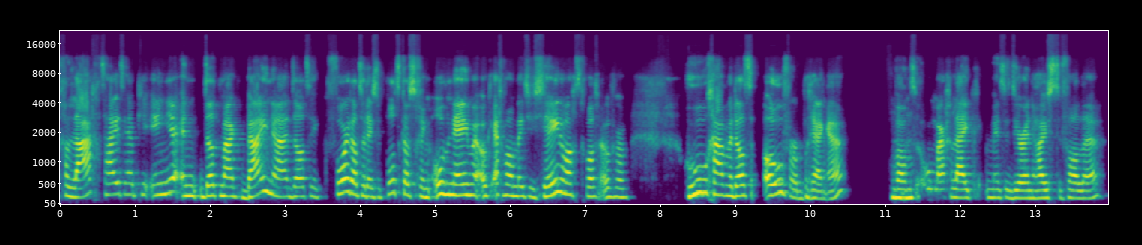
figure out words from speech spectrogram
gelaagdheid heb je in je. En dat maakt bijna dat ik, voordat we deze podcast gingen opnemen, ook echt wel een beetje zenuwachtig was over hoe gaan we dat overbrengen. Mhm. Want om maar gelijk met de deur in huis te vallen,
